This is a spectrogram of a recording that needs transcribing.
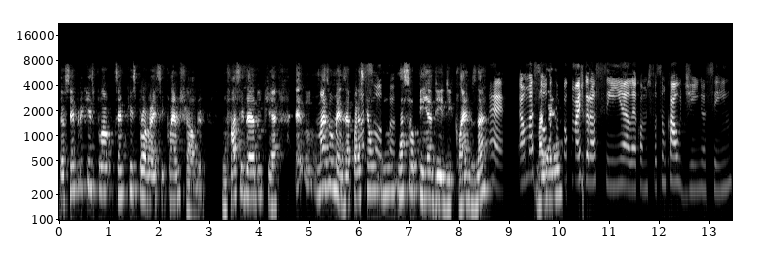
Eu sempre quis, sempre quis provar esse clam chowder. Não faço ideia do que é. é mais ou menos, é, parece uma que é um, uma sopinha de, de clams, né? É. É uma sopa aí... um pouco mais grossinha, ela é como se fosse um caldinho, assim.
